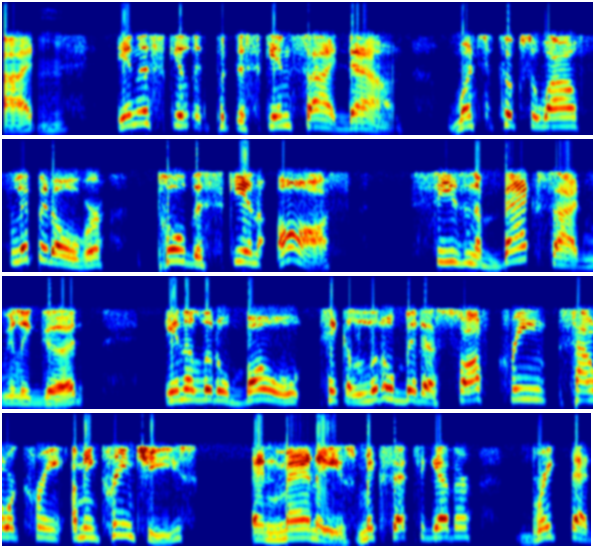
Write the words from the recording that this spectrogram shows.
side, mm-hmm. In a skillet, put the skin side down. Once it cooks a while, flip it over, pull the skin off, season the backside really good. In a little bowl, take a little bit of soft cream, sour cream, I mean cream cheese, and mayonnaise. Mix that together. Break that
